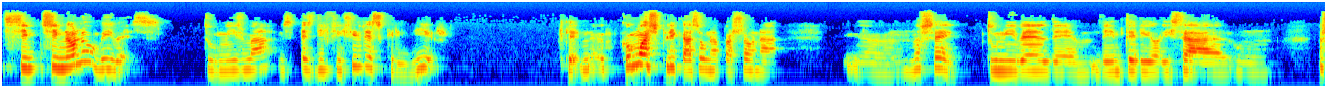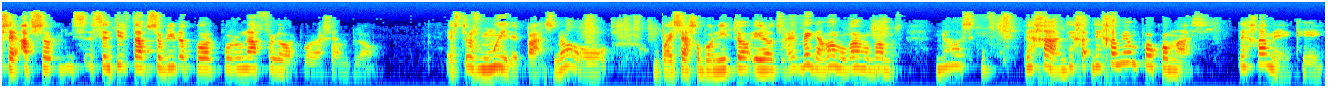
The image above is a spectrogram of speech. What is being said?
si, no lo vives tú misma, es, difícil de escribir. ¿Cómo explicas a una persona, eh, no sé, tu nivel de, interiorizar, no sé, sentirte absorbido por, una flor, por ejemplo? Esto es muy de paz, ¿no? O un paisaje bonito y el otro, eh, venga, vamos, vamos, vamos. No, es que deja, déjame un poco más, déjame que,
